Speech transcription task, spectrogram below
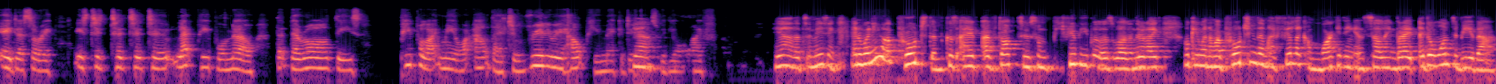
Ada sorry is to, to, to, to let people know that there are these people like me are out there to really, really help you make a difference yeah. with your life. Yeah, that's amazing. And when you approach them, because I've I've talked to some few people as well, and they're like, okay, when I'm approaching them, I feel like I'm marketing and selling, but I, I don't want to be that.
